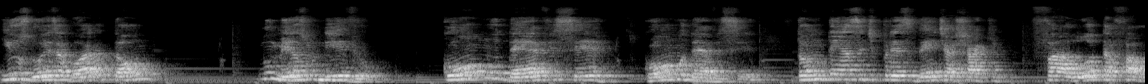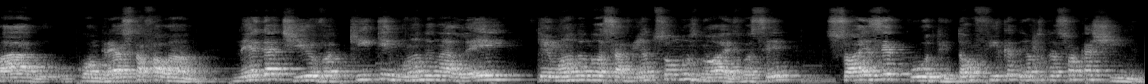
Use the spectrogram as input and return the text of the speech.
E os dois agora estão no mesmo nível. Como deve ser. Como deve ser. Então não tem essa de presidente achar que falou, tá falado, o Congresso está falando. Negativo. Aqui quem manda na lei, quem manda no orçamento somos nós. Você só executa, então fica dentro da sua caixinha.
